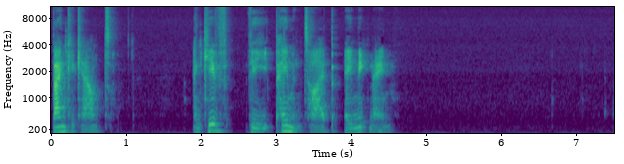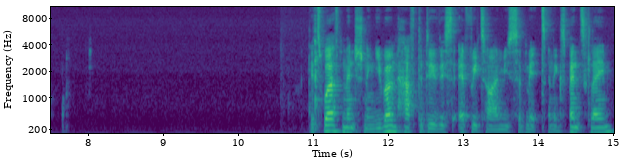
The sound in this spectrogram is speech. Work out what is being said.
bank account, and give the payment type a nickname. It's worth mentioning you won't have to do this every time you submit an expense claim.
